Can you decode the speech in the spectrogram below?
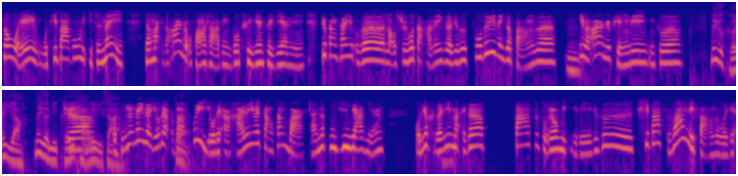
周围五七八公里之内，想买个二手房啥的，你给我推荐推荐呢？就刚才有个老师傅打那个，就是部队那个房子，一百二十平的，你说那个可以啊？那个你可以考虑一下。我寻思那个有点吧，贵有点，孩子因为刚上班，咱是工薪家庭，我就合计买个。八十左右米的，就是七八十万的房子，我想。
